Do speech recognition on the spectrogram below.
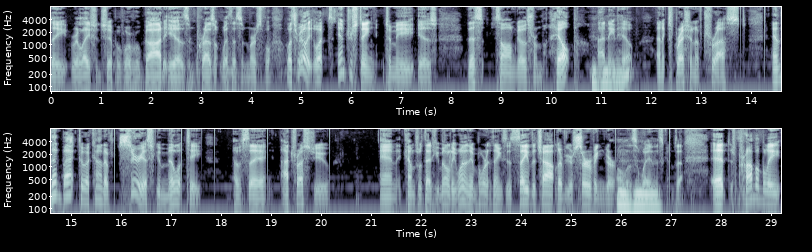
the relationship of who God is and present with us and merciful. What's really, what's interesting to me is this psalm goes from help, mm-hmm. I need mm-hmm. help, an expression of trust, and then back to a kind of serious humility of saying, I trust you. And it comes with that humility. One of the important things is save the child of your serving girl mm-hmm. is the way mm-hmm. this comes out. It's probably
